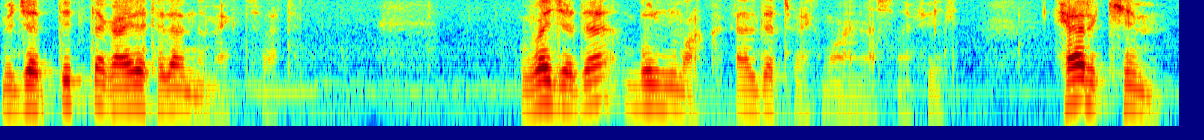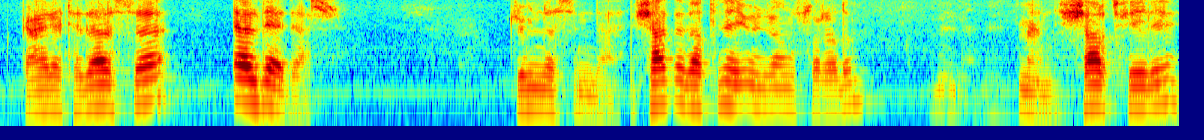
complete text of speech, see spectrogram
Müceddit de gayret eden demekti zaten. Vecede bulmak, elde etmek manasına fiil. Her kim gayret ederse elde eder. Cümlesinde. Şart edatı ne? Önce onu soralım. Men. Şart fiili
